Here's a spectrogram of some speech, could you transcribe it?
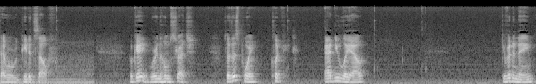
that will repeat itself. Okay, we're in the home stretch. So at this point, click add new layout, give it a name,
